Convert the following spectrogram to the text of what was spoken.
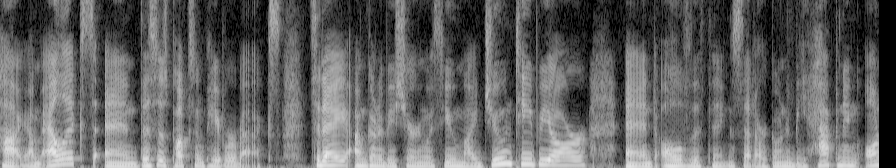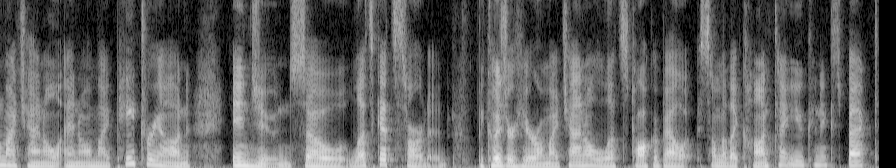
Hi, I'm Alex and this is Pucks and Paperbacks. Today I'm going to be sharing with you my June TBR and all of the things that are going to be happening on my channel and on my Patreon in June. So let's get started. Because you're here on my channel, let's talk about some of the content you can expect.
